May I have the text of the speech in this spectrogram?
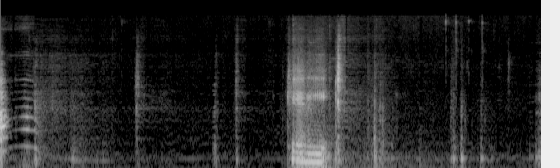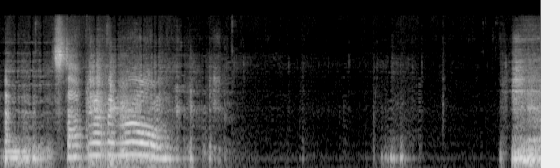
Ah! Can't eat. Stop, drop, and roll. Yes,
